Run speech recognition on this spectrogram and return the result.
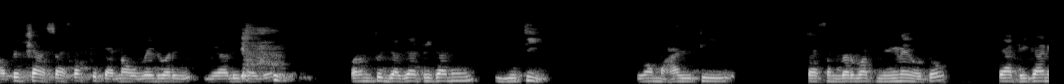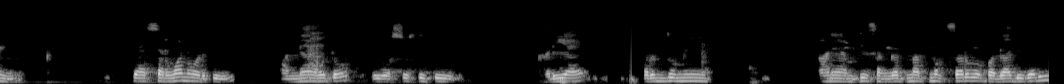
अपेक्षा अशा असतात की त्यांना उमेदवारी मिळाली पाहिजे. परंतु ज्या ज्या ठिकाणी युती किंवा महायुतीच्या संदर्भात निर्णय होतो त्या ठिकाणी त्या सर्वांवरती अन्याय होतो. ही वस्तुस्थिती खरी आहे. परंतु मी आणि आमची संघटनात्मक सर्व पदाधिकारी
